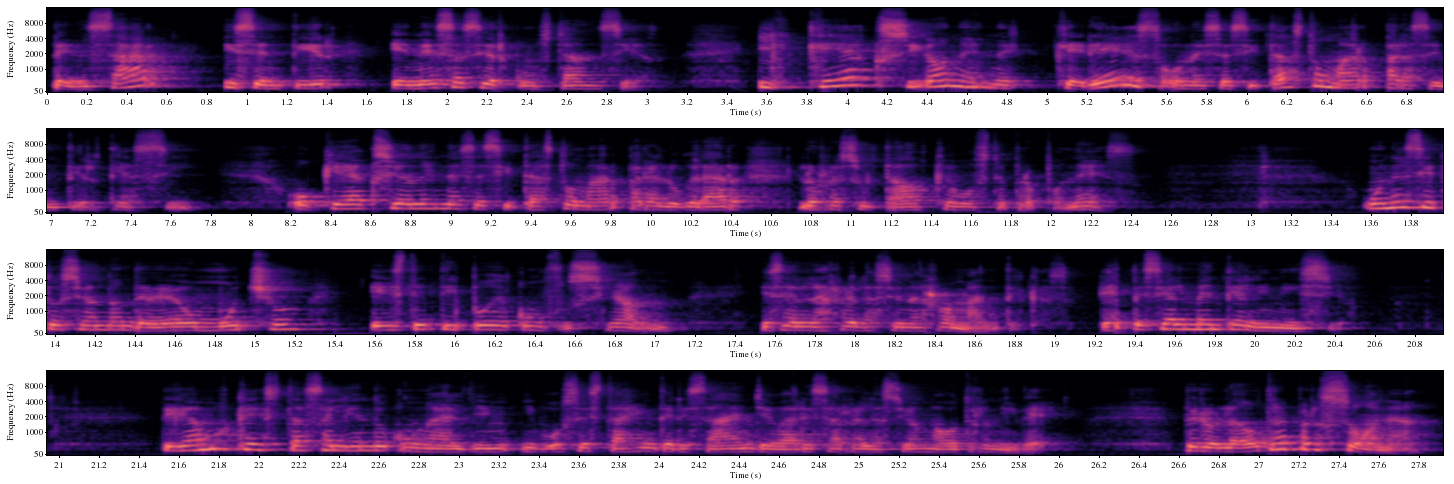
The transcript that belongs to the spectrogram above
pensar y sentir en esas circunstancias. ¿Y qué acciones querés o necesitas tomar para sentirte así? ¿O qué acciones necesitas tomar para lograr los resultados que vos te propones? Una situación donde veo mucho este tipo de confusión es en las relaciones románticas, especialmente al inicio. Digamos que estás saliendo con alguien y vos estás interesada en llevar esa relación a otro nivel, pero la otra persona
